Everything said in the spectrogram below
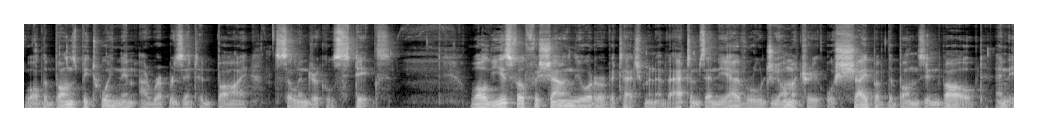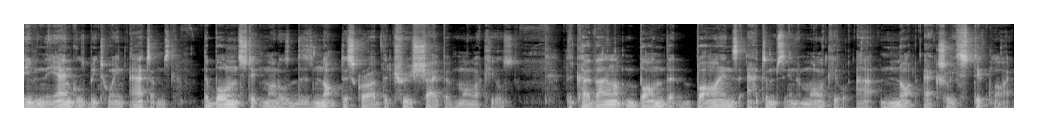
while the bonds between them are represented by cylindrical sticks. While useful for showing the order of attachment of atoms and the overall geometry or shape of the bonds involved, and even the angles between atoms, the ball and stick model does not describe the true shape of molecules. The covalent bond that binds atoms in a molecule are not actually stick-like,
